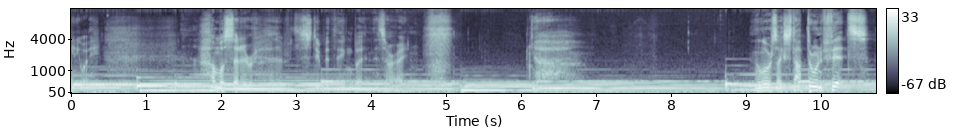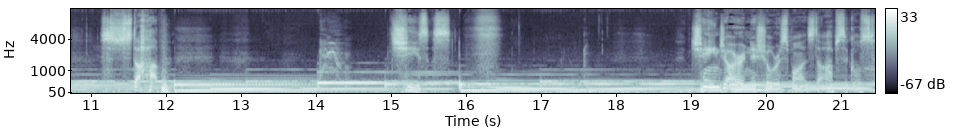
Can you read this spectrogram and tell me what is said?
Anyway, I almost said a stupid thing, but it's all right. the Lord's like, stop throwing fits. Stop. Jesus. Change our initial response to obstacles.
